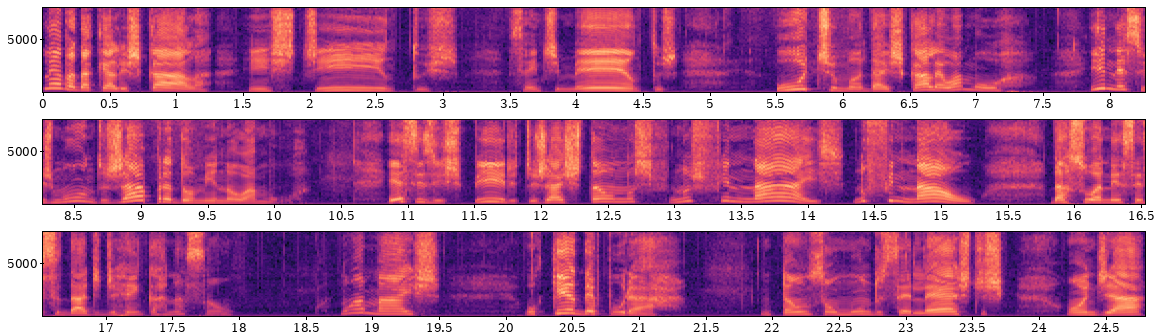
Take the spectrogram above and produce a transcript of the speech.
Lembra daquela escala? Instintos, sentimentos. Última da escala é o amor. E nesses mundos já predomina o amor. Esses espíritos já estão nos, nos finais, no final da sua necessidade de reencarnação. Não há mais o que depurar. Então, são mundos celestes onde há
